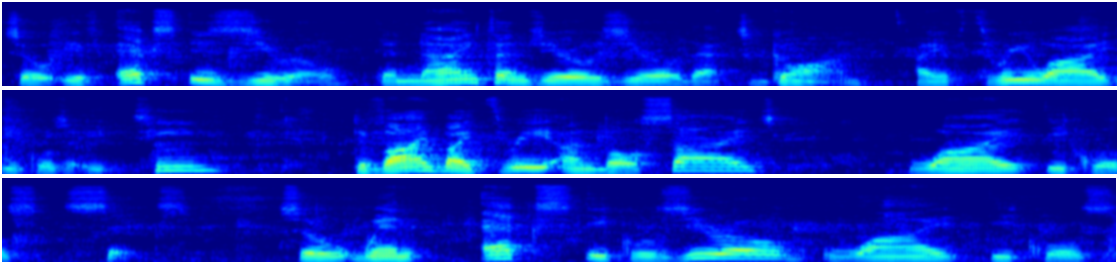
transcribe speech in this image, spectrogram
So if x is 0, then 9 times 0 is 0, that's gone. I have 3y equals 18. Divide by 3 on both sides, y equals 6. So when x equals 0, y equals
